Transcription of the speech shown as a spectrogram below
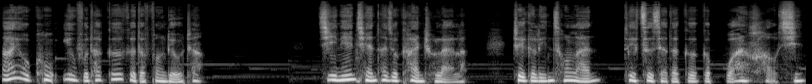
哪有空应付他哥哥的风流账？几年前他就看出来了，这个林从兰对自家的哥哥不安好心。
